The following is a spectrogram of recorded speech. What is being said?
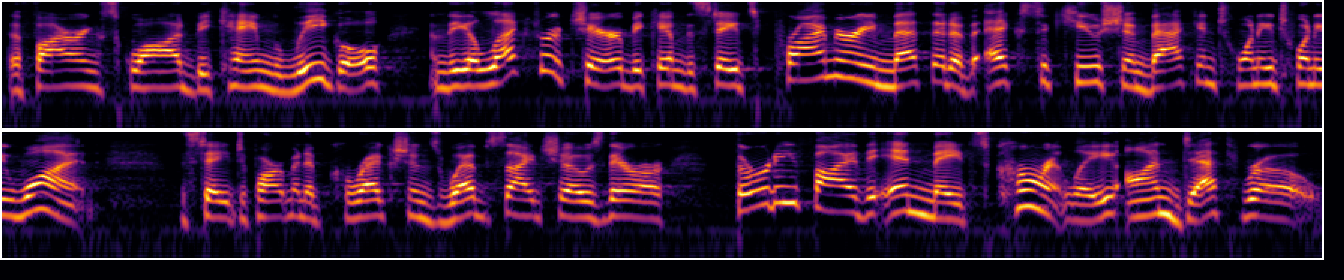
The firing squad became legal, and the electric chair became the state's primary method of execution back in 2021. The State Department of Corrections website shows there are 35 inmates currently on death row.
